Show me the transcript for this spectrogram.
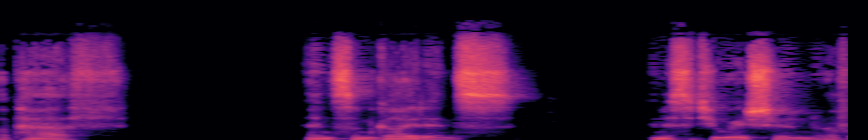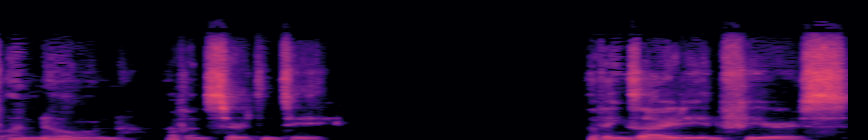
a path, and some guidance in a situation of unknown, of uncertainty, of anxiety and fears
